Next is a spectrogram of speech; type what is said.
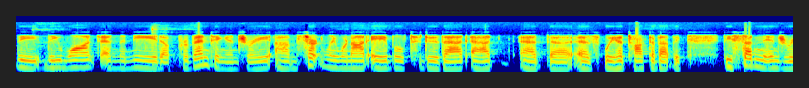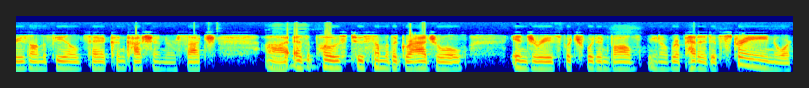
the the want and the need of preventing injury. Um, certainly, we're not able to do that at at uh, as we had talked about the the sudden injuries on the field, say a concussion or such, uh, mm-hmm. as opposed to some of the gradual injuries, which would involve you know repetitive strain or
